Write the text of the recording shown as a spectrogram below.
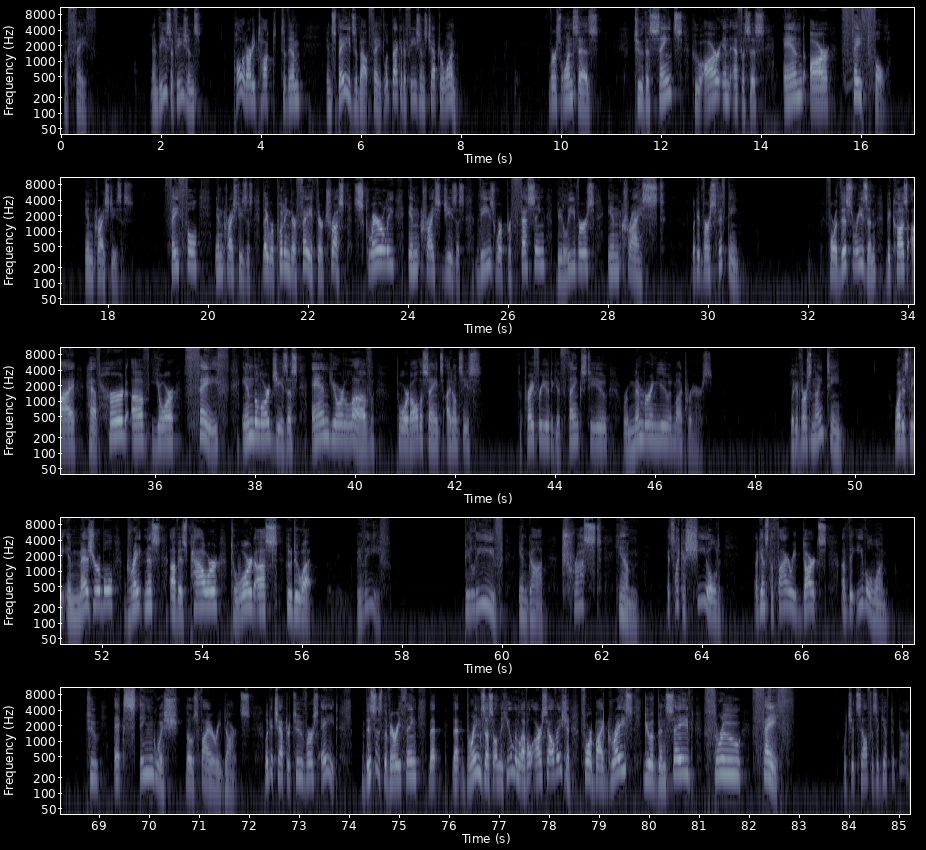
of faith. And these Ephesians, Paul had already talked to them in spades about faith. Look back at Ephesians chapter 1. Verse 1 says, To the saints who are in Ephesus and are faithful in Christ Jesus faithful in Christ Jesus. They were putting their faith, their trust squarely in Christ Jesus. These were professing believers in Christ. Look at verse 15. For this reason, because I have heard of your faith in the Lord Jesus and your love toward all the saints, I don't cease to pray for you, to give thanks to you, remembering you in my prayers. Look at verse 19. What is the immeasurable greatness of his power toward us who do what? Believe. Believe in God. Trust him. It's like a shield against the fiery darts of the evil one to extinguish those fiery darts. Look at chapter 2, verse 8. This is the very thing that that brings us on the human level our salvation. For by grace you have been saved through faith, which itself is a gift of God.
